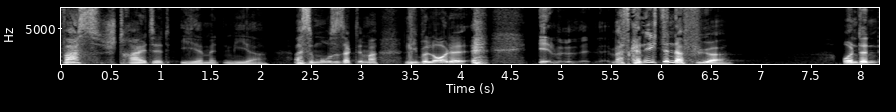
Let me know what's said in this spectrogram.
was streitet ihr mit mir? Also Mose sagt immer, liebe Leute, was kann ich denn dafür? Und dann,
